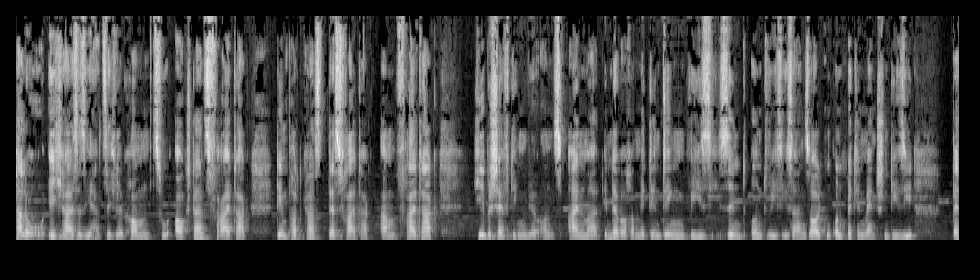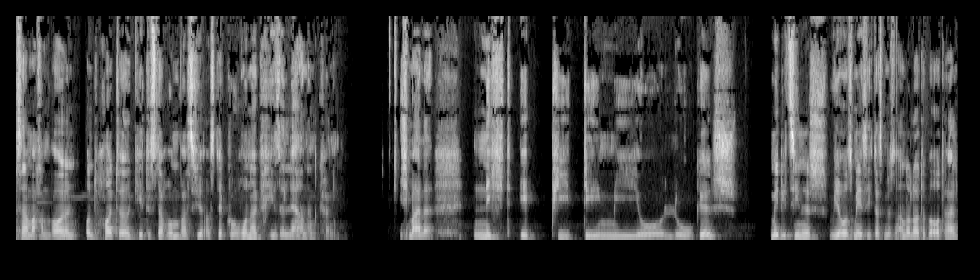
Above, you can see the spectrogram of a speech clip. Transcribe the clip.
Hallo, ich heiße Sie herzlich willkommen zu Augsteins Freitag, dem Podcast des Freitag am Freitag. Hier beschäftigen wir uns einmal in der Woche mit den Dingen, wie sie sind und wie sie sein sollten und mit den Menschen, die sie besser machen wollen. Und heute geht es darum, was wir aus der Corona-Krise lernen können. Ich meine, nicht epidemiologisch, Medizinisch, virusmäßig, das müssen andere Leute beurteilen.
